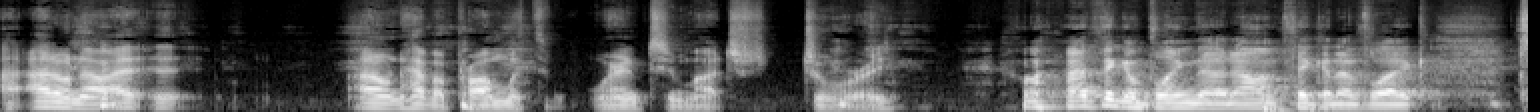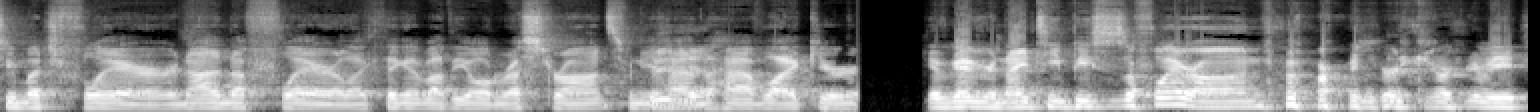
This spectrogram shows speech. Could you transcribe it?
i, I don't know I, I don't have a problem with wearing too much jewelry When I think of bling though, now I'm thinking of like too much flair, not enough flair. Like thinking about the old restaurants when you had Yeah. to have like your you have your 19 pieces of flair on, or you're, you're gonna be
